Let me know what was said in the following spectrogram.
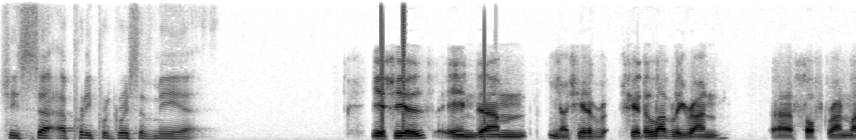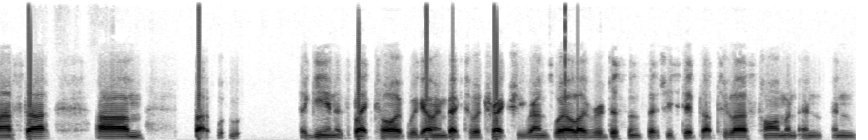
She's a pretty progressive mare. Yeah, she is, and um, you know she had a she had a lovely run uh, soft run last start. Um, but again, it's black type. We're going back to a track she runs well over a distance that she stepped up to last time and, and, and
